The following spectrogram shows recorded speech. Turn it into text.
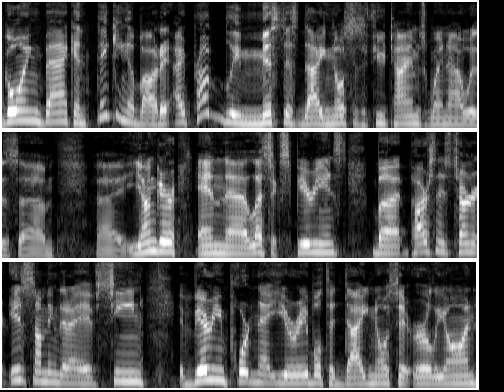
going back and thinking about it, I probably missed this diagnosis a few times when I was um, uh, younger and uh, less experienced. But Parsonage Turner is something that I have seen. Very important that you're able to diagnose it early on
